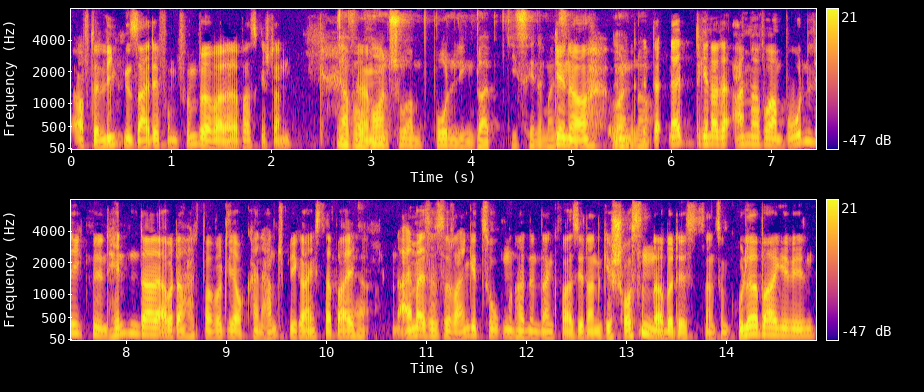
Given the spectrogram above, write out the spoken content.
auf der linken Seite vom Fünfer war da was gestanden. Ja, wo ähm, Hornschuh am Boden liegen bleibt, die Szene meinst Genau. Ja, und genau. Da, nein, genau, einmal, wo er am Boden liegt mit den Händen da, aber da war wirklich auch kein Handspiel gar nichts dabei. Ja. Und einmal ist er so reingezogen und hat ihn dann quasi dann geschossen, aber das ist dann so ein cooler Ball gewesen.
